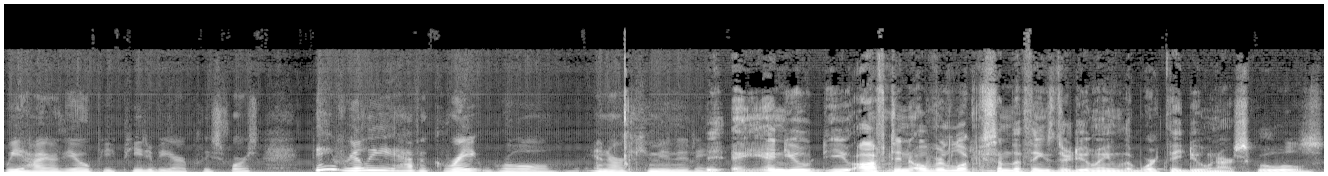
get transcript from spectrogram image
we hire the OPP to be our police force, they really have a great role in our community. And you you often overlook some of the things they're doing, the work they do in our schools,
